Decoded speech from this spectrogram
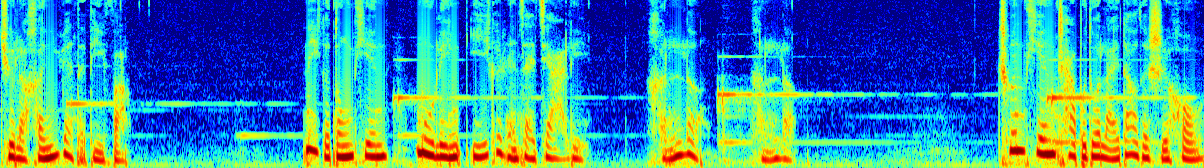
去了很远的地方。那个冬天，木林一个人在家里，很冷，很冷。春天差不多来到的时候，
